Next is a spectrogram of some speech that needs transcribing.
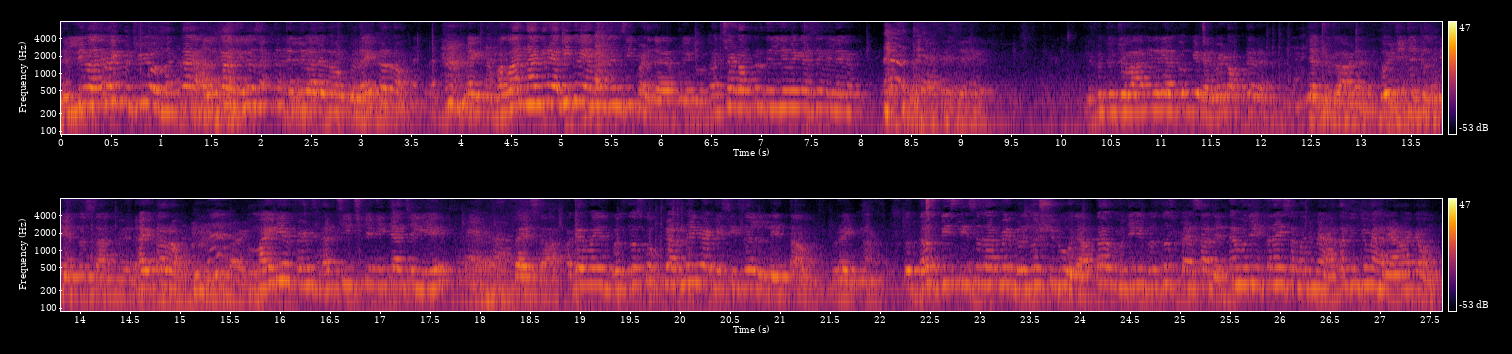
दिल्ली वाले भाई, कुछ भी हो सकता है। हल्का नहीं हो सकता दिल्ली वाले लोगों को। राइट कर रहा हूँ राइट भगवान ना करे, अभी कोई इमरजेंसी पड़ जाए अपने को तो अच्छा डॉक्टर दिल्ली में कैसे मिलेगा? देखो जो जवाब नहीं दे रहा तो उनके घर में डॉक्टर है या जुगाड़ है। दो ही चीज़ें चलती है हिंदुस्तान में राइट और रॉन्ग माय डियर फ्रेंड्स हर चीज़ के लिए क्या चाहिए? पैसा। अगर मैं इस बिज़नेस को करने का डिसीज़न लेता हूँ राइट ना तो दस बीस तीस हज़ार में बिज़नेस शुरू हो जाता है मुझे ये बिज़नेस पैसा देता है। मुझे इतना ही समझ में आया था क्योंकि मैं हरियाणा का हूँ।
